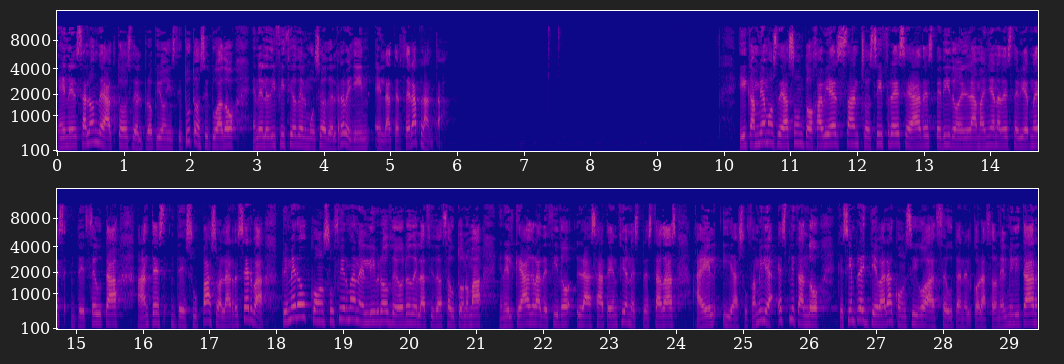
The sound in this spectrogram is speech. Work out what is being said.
en el Salón de Actos del propio instituto, situado en el edificio del Museo del Rebellín en la tercera planta. Y cambiamos de asunto. Javier Sancho Cifre se ha despedido en la mañana de este viernes de Ceuta antes de su paso a la reserva. Primero con su firma en el libro de oro de la ciudad autónoma, en el que ha agradecido las atenciones prestadas a él y a su familia, explicando que siempre llevará consigo a Ceuta en el corazón. El militar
